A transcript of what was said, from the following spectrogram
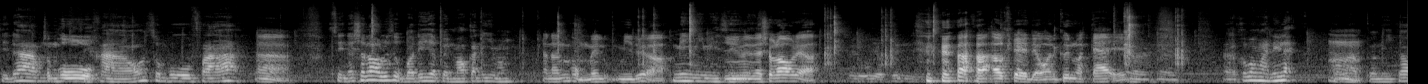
สีดำชมพูสีขาวชมพูฟ้าำอ่าสีเนเชอรัลรู้สึกบอดี้จะเป็นมอร์กานี่มั้งอันนั้นผมไม่รู้มีด้วยเหรอมีมีมีสีมีเป็น natural ด้วยเหรอ ไม่รู้เดี๋ยวขึ้น โอเค เดี๋ยวมันขึ้นมาแก้เอง เออเออเออก็ประมาณนี้แหละอืม สำหรับตัวนี้ก็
